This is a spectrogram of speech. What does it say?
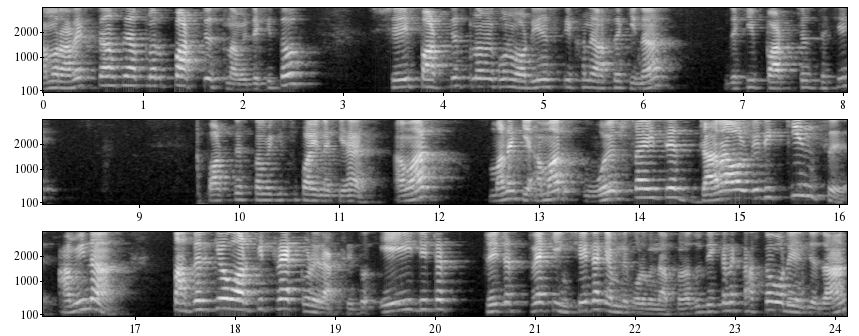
আমার আরেকটা আছে আপনার পারচেজ নামে। দেখি তো সেই পারচেজ নামে অডিয়েন্স কি এখানে আছে কিনা? দেখি পারচেজ দেখি। পারচেজ নামে কিছু পাই নাকি? হ্যাঁ, আমার মানে কি আমার ওয়েবসাইটে যারা অলরেডি কিনছে, আমি না তাদেরকেও আরকি ট্র্যাক করে রাখছি। তো এই যেটা যেটা ট্র্যাকিং সেটা কেমনে করবেন আপনারা? যদি এখানে কাস্টম অডিয়েন্সে যান,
